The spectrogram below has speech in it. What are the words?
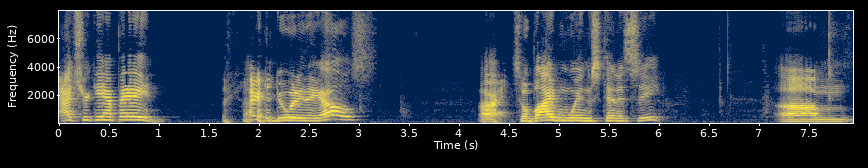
That's your campaign. not going to do anything else. All right. So Biden wins Tennessee. Um,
